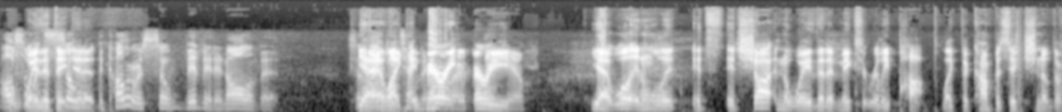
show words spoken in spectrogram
also the way that they so- did it. the color was so vivid in all of it. So Yeah, like, it very- Thank very- yeah well it, well, it it's it's shot in a way that it makes it really pop. Like the composition of the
